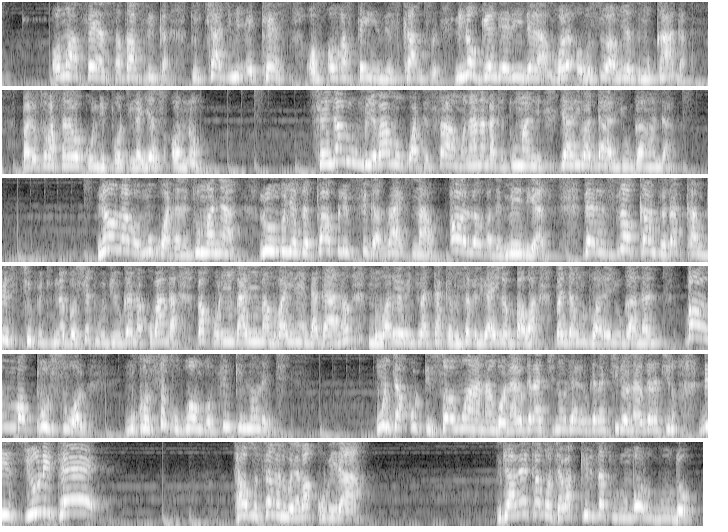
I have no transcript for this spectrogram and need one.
Home Affairs South Africa to charge me a case of overstaying in this country. Nino gende erindera nkole obusibe wa myezi mukaaga balyoke basalewo kundipotinga yes or no. Senga lumbuye bamukwate saa munana nga tetumanyi yali badde ali Uganda. Nolwabo mukwatane tumanya lumbuye is a public figure right now all over the medias. There is no country that can be stupid to negotiate with uganda kubanga bakulimbalimba mbu balina endagaano mbu waliwo ebintu byattake museveni byalina obbawa bajja mutwala uganda. Bambo puswall mukose ku bwongo thinking knowledge. Mujja kutisa omwana ngaonayogera kino lyayogera ayogera kiri onayogera kino. Disunity! Awo museveni we yabakubira. Nti abeekamo kyabakkiriza tulumbe oluguudo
